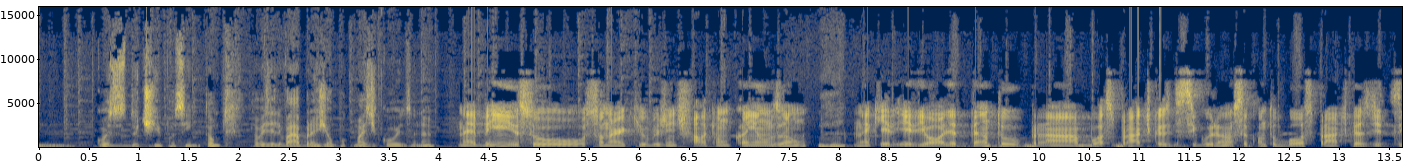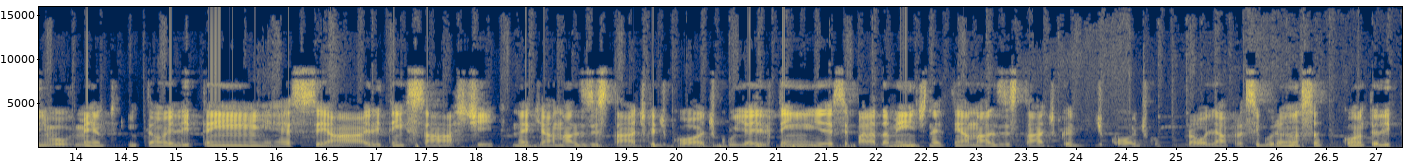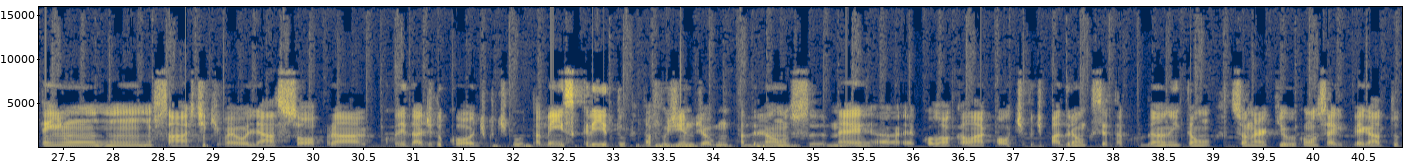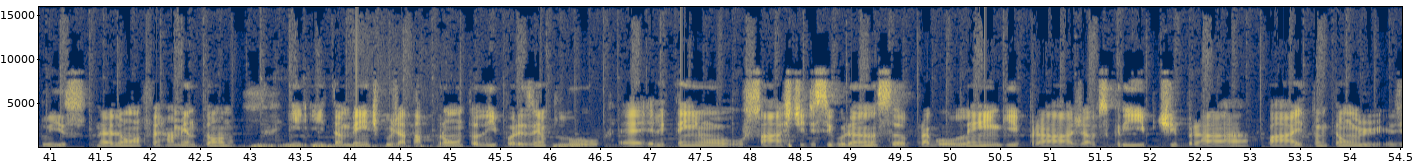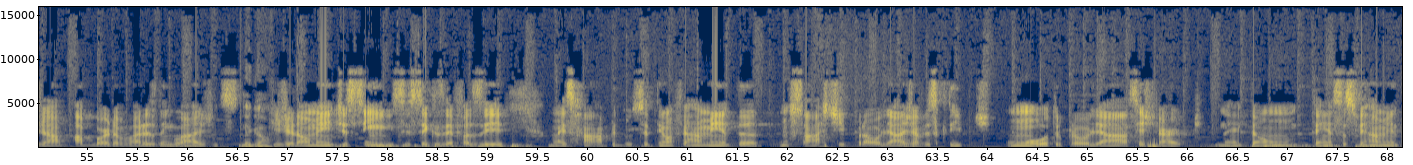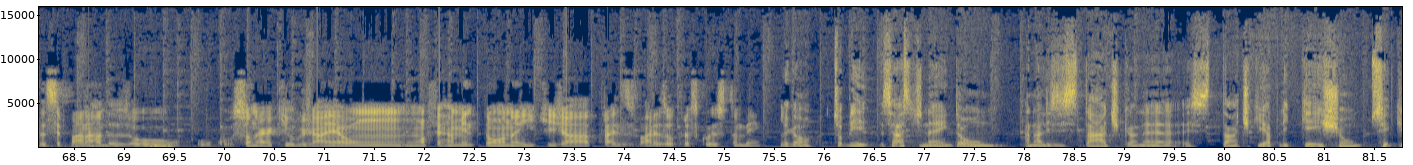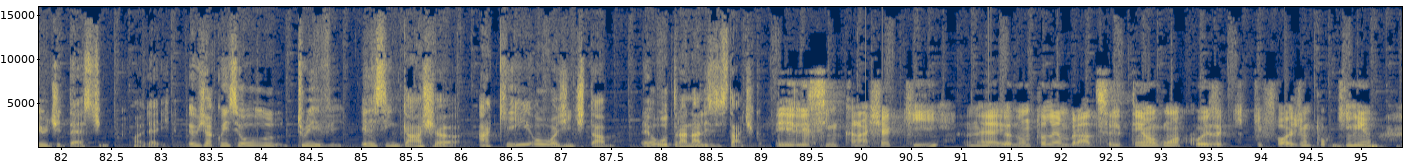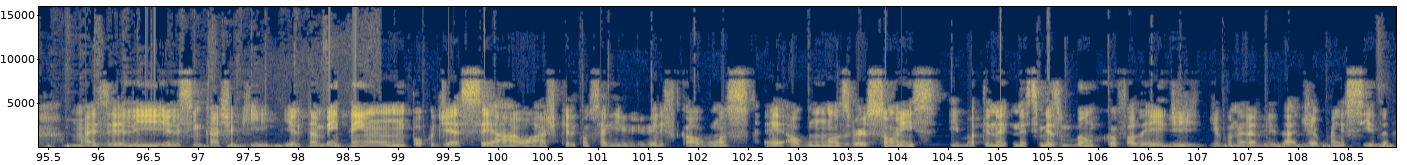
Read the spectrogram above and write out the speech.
coisas do tipo assim. Então, talvez ele vai abranger um pouco mais de coisa, né? É bem isso. O Sonar Cube a gente fala que é um canhãozão, uhum. né? Que ele, ele olha tanto para boas práticas de segurança quanto boas práticas de desenvolvimento. Então ele tem SCA, ele tem SAST, né? Que é a análise estática de código, e aí ele tem é, separadamente, né? Tem análise estática de código para olhar para segurança, quanto ele tem um, um, um SAST que vai olhar só para qualidade do código. Tipo, tá bem escrito, tá fugindo de algum padrão, né? É, coloca lá qual tipo de padrão que você está codando, então Sonar Cube consegue pegar tudo isso, né? Ele é uma ferramentona. E, e também, tipo, já está pronto ali, por exemplo, é, ele tem o, o SAST de segurança para Golang, para JavaScript, para Python, então já aborda várias linguagens. Legal. Que geralmente, sim, se você quiser fazer mais rápido, você tem uma ferramenta, um SAST para olhar JavaScript, um outro para olhar C Sharp, né? Então tem essas ferramentas separadas. O, o Sonar Cube já é um, uma ferramentona aí que já traz várias outras coisas também. Legal. Sobre SAST, né? Então análise estática, né? Static Application Security Testing. Olha aí. Eu já conheci o Trivi. Ele se encaixa aqui ou a gente tá é outra análise estática. Ele se encaixa aqui, né? Eu não tô lembrado se ele tem alguma coisa que, que foge um pouquinho, mas ele, ele se encaixa aqui. E ele também tem um, um pouco de SCA, eu acho que ele consegue verificar algumas, é, algumas versões e bater nesse mesmo banco que eu falei de, de vulnerabilidade já conhecida,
